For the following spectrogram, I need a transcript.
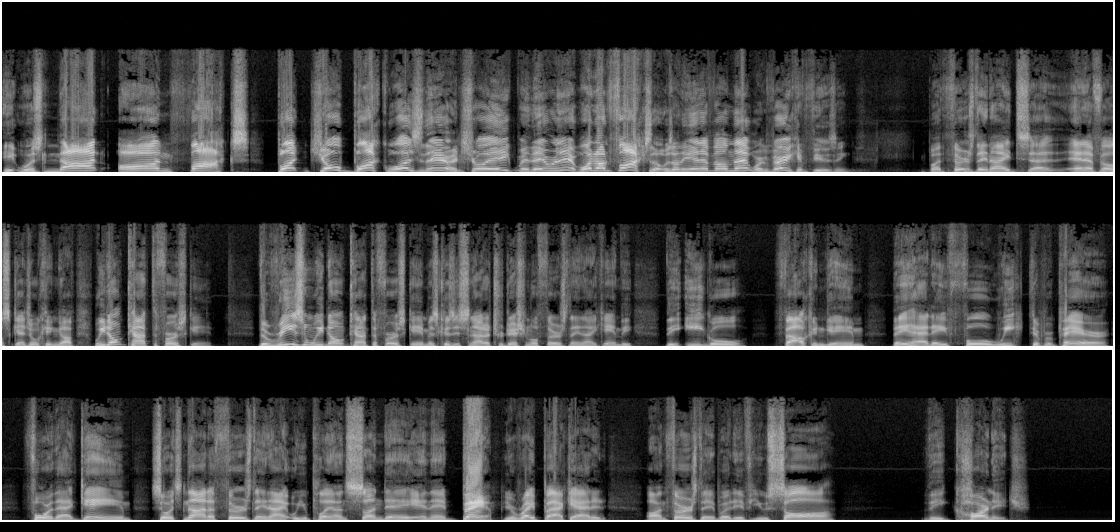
It was not on Fox, but Joe Buck was there and Troy Aikman, they were there. What on Fox, though? It was on the NFL Network. Very confusing. But Thursday night's uh, NFL schedule kicking off. We don't count the first game. The reason we don't count the first game is because it's not a traditional Thursday night game. The the Eagle Falcon game, they had a full week to prepare for that game, so it's not a Thursday night where you play on Sunday and then bam, you're right back at it on Thursday. But if you saw the carnage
